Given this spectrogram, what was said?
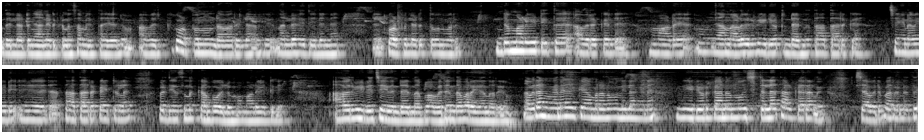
ഇതില്ലാട്ടോ. ഞാൻ എടുക്കുന്ന സമയത്തായാലും അവർക്ക് കുഴപ്പമൊന്നും ഉണ്ടാവാറില്ല. അവർ നല്ല രീതിയിൽ തന്നെ ഏഹ്, കുഴപ്പമില്ല എടുത്തു എന്ന് പറയും. എന്റെ ഉമ്മയുടെ വീട്ടിലത്തെ അവരൊക്കെ അല്ലേ? ഉമ്മയുടെ ഞാൻ നാളെ ഒരു വീഡിയോ ഇട്ടിട്ടുണ്ടായിരുന്നു. താത്താരൊക്കെ ചെയ്യണ വീഡിയോ താത്താരൊക്കെ ആയിട്ടുള്ള ഒരു ദിവസം നിൽക്കാൻ പോയല്ലോ ഉമ്മയുടെ വീട്ടിൽ ആ ഒരു വീഡിയോ ചെയ്തിട്ടുണ്ടായിരുന്നു. അപ്പോൾ അവരെന്താ പറയുകയെന്നറിയും അവരങ്ങനെ ക്യാമറയുടെ മുന്നിൽ അങ്ങനെ വീഡിയോ എടുക്കാനൊന്നും ഇഷ്ടമില്ലാത്ത ആൾക്കാരാണ്. പക്ഷെ അവർ പറയണത്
